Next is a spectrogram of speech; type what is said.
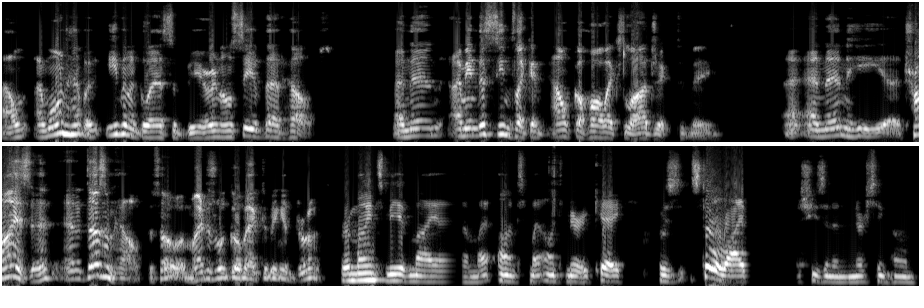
I'll, I won't have a, even a glass of beer and I'll see if that helps. And then, I mean, this seems like an alcoholic's logic to me and then he uh, tries it, and it doesn't help. So I might as well go back to being a drunk. Reminds me of my uh, my aunt, my aunt Mary Kay, who's still alive. She's in a nursing home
